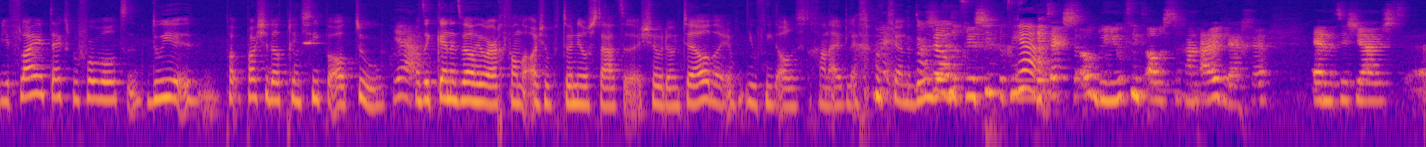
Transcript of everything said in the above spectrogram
je flyertekst bijvoorbeeld doe je, pas je dat principe al toe. Ja. Want ik ken het wel heel erg van als je op het toneel staat, uh, show don't tell. Dan, je hoeft niet alles te gaan uitleggen wat je aan het doen bent. Hetzelfde principe kun je in je teksten ook doen. Je hoeft niet alles te gaan uitleggen. En het is juist, uh,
